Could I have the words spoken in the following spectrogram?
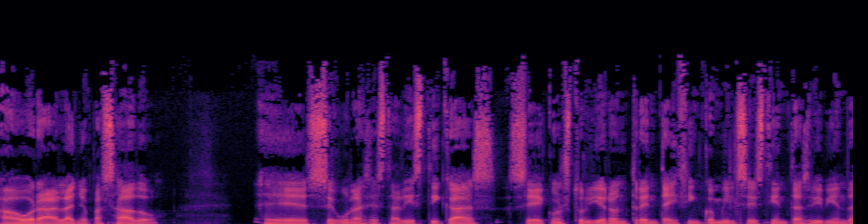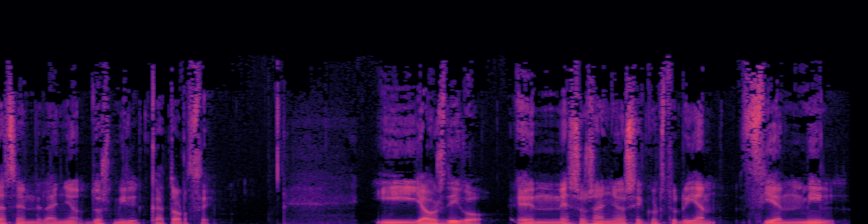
ahora el año pasado, eh, según las estadísticas, se construyeron 35.600 viviendas en el año 2014. Y ya os digo, en esos años se construían 100.000.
